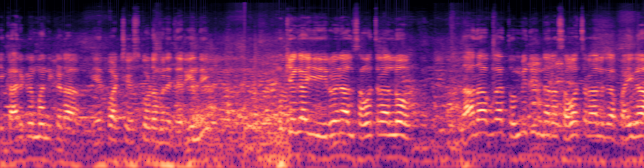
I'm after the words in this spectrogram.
ఈ కార్యక్రమాన్ని ఇక్కడ ఏర్పాటు చేసుకోవడం అనేది జరిగింది. ముఖ్యంగా ఈ ఇరవై నాలుగు సంవత్సరాల్లో దాదాపుగా తొమ్మిదిన్నర సంవత్సరాలుగా పైగా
